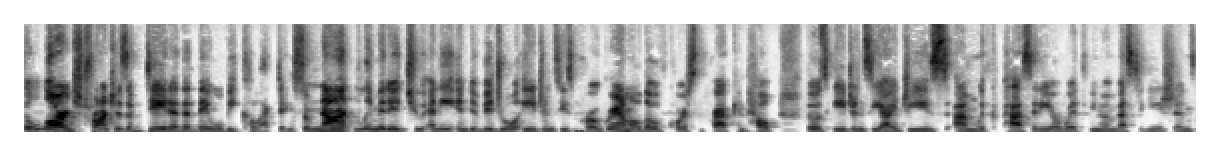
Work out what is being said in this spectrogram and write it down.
the large tranches of data that they will be collecting. So not limited to any individual agency's program, although of course the PRAC can help those agency IGs um, with capacity or with you know investigations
